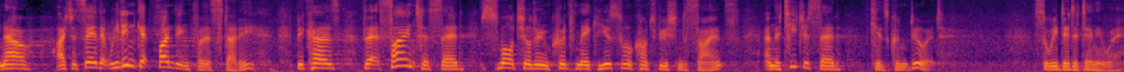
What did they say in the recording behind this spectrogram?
Now, I should say that we didn't get funding for this study because the scientists said small children could make a useful contribution to science, and the teacher said kids couldn't do it. So we did it anyway.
